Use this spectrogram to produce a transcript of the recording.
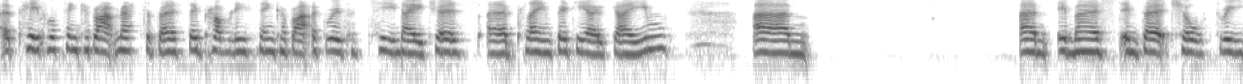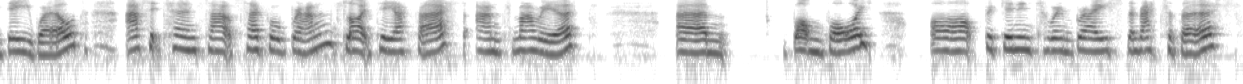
uh, people think about metaverse they probably think about a group of teenagers uh, playing video games um, um, immersed in virtual 3D world. As it turns out, several brands like DFS and Marriott um, Bonvoy are beginning to embrace the metaverse,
